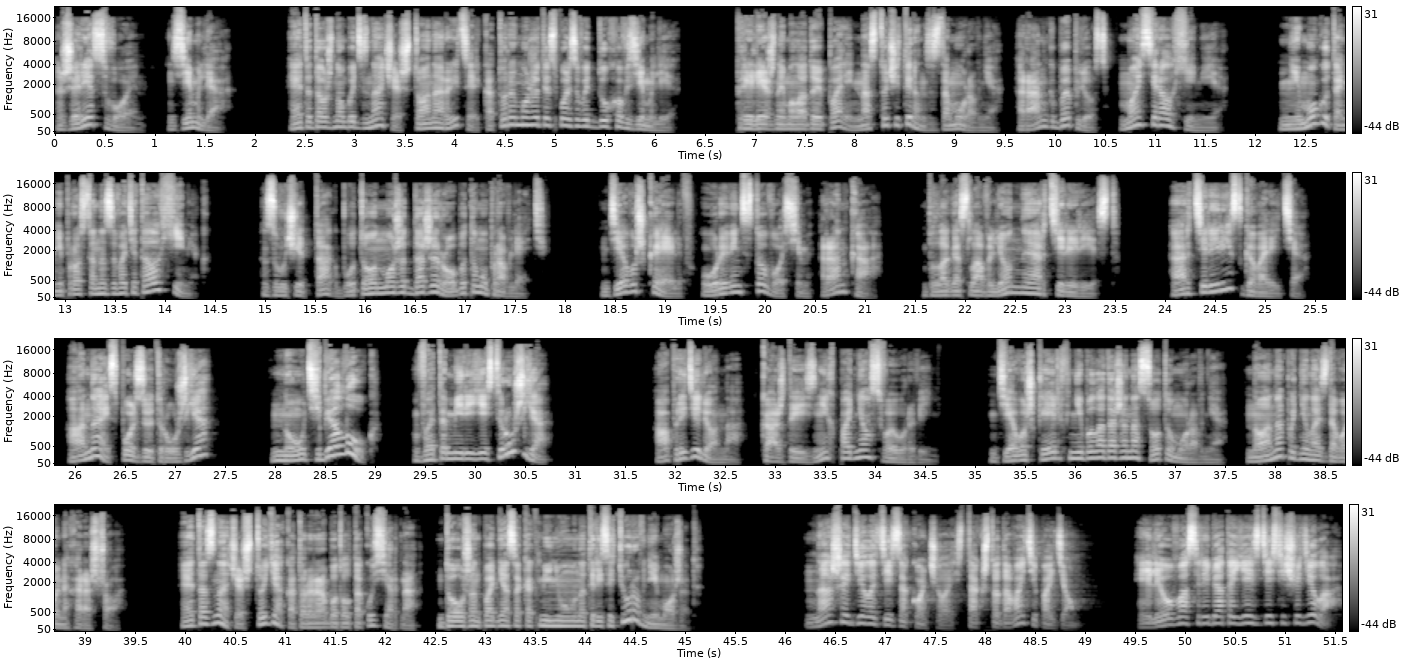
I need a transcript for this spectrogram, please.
жрец-воин, Земля. Это должно быть значит, что она рыцарь, который может использовать духов Земли. Прилежный молодой парень на 114 уровне, ранг Б+, мастер алхимии. Не могут они просто называть это алхимик? Звучит так, будто он может даже роботом управлять. Девушка-эльф, уровень 108, ранг А. Благословленный артиллерист. Артиллерист, говорите? Она использует ружья? Но у тебя лук. В этом мире есть ружья? Определенно, каждый из них поднял свой уровень. Девушка-эльф не была даже на сотом уровне, но она поднялась довольно хорошо. Это значит, что я, который работал так усердно, должен подняться как минимум на 30 уровней, может? Наше дело здесь закончилось, так что давайте пойдем. Или у вас, ребята, есть здесь еще дела?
